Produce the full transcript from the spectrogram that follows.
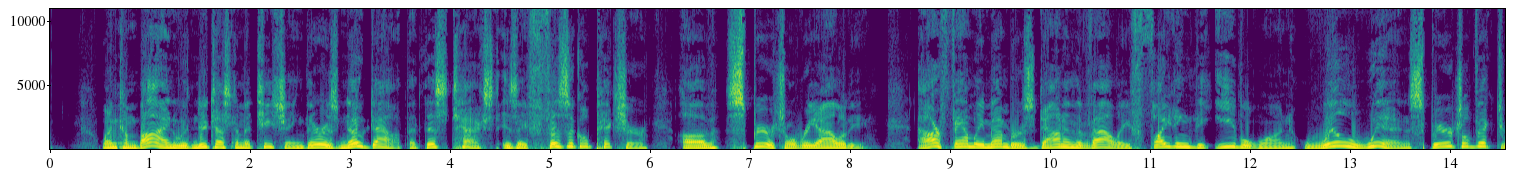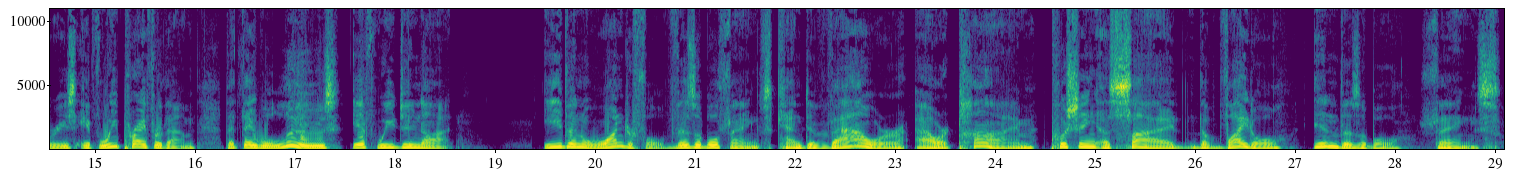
When combined with New Testament teaching, there is no doubt that this text is a physical picture of spiritual reality. Our family members down in the valley fighting the evil one will win spiritual victories if we pray for them, that they will lose if we do not. Even wonderful visible things can devour our time, pushing aside the vital invisible things.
